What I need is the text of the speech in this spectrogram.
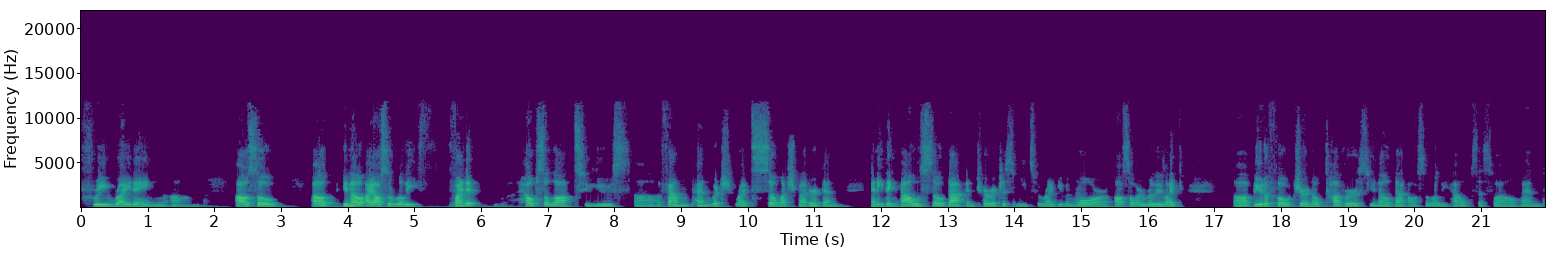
free writing. Um, also, I'll, you know, I also really find it helps a lot to use uh, a fountain pen, which writes so much better than anything else. So that encourages me to write even more. Also, I really like uh, beautiful journal covers, you know, that also really helps as well. And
